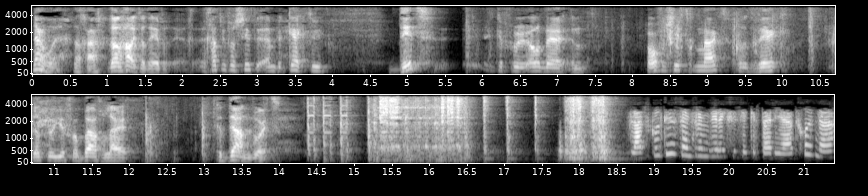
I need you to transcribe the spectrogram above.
Nou, eh, wel graag. Dan haal ik dat even. Gaat u vast zitten en bekijkt u dit. Ik heb voor u allebei een overzicht gemaakt van het werk dat door juffrouw Bavelaar gedaan wordt. Plaatscultuurcentrum, directiesecretariaat. Goedendag.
